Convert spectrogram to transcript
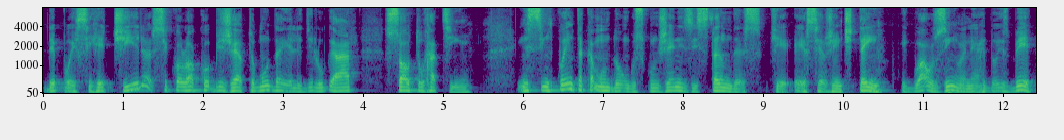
Depois se retira, se coloca o objeto, muda ele de lugar, solta o ratinho. Em 50 camundongos com genes standards, que esse a gente tem, igualzinho o NR2B,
